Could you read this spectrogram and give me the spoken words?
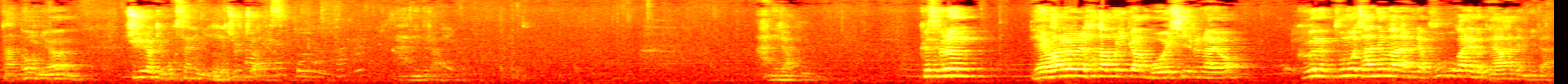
다 놓으면 주일학교 목사님이 해줄 줄 알았어요. 아니더라고요. 아니라고. 그래서 그런 대화를 하다 보니까 무엇이 일어나요? 그거는 부모 자녀만 아니라 부부 간에도 대화가 됩니다.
